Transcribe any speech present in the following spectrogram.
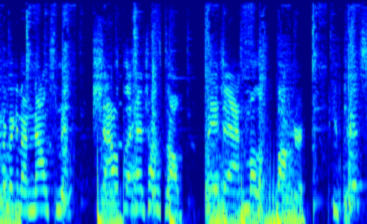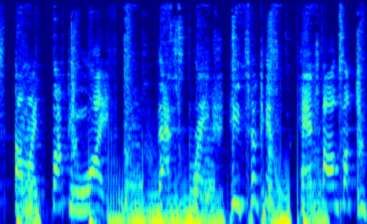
going to make an announcement. Shadow the Hedgehog's a bitch ass motherfucker. He pissed on my fucking wife. That's right. He took his hedgehog fucking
